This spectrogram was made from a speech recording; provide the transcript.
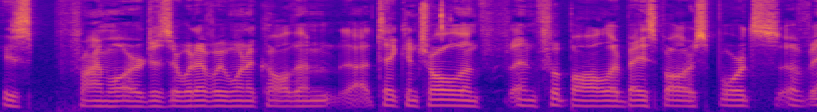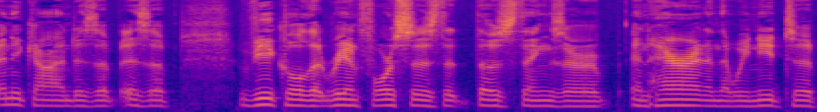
these primal urges or whatever we want to call them uh, take control in, in football or baseball or sports of any kind is a is a vehicle that reinforces that those things are inherent and that we need to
